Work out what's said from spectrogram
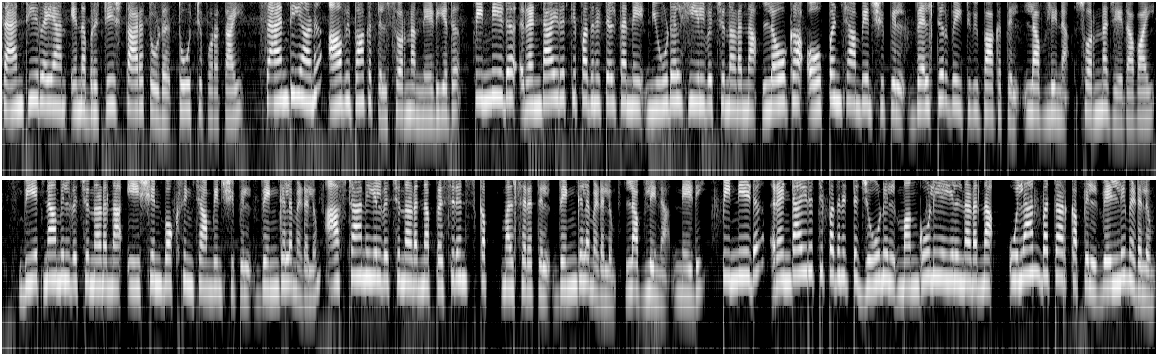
സാൻഡി റയാൻ എന്ന ബ്രിട്ടീഷ് താരത്തോട് തോറ്റുപുറത്തായി സാൻഡിയാണ് ആ വിഭാഗത്തിൽ സ്വർണം നേടിയത്. പിന്നീട് രണ്ടായിരത്തി പതിനെട്ടിൽ തന്നെ ന്യൂഡൽഹിയിൽ വെച്ച് നടന്ന ലോക ഓപ്പൺ ചാമ്പ്യൻഷിപ്പിൽ വെൽറ്റർ വെയ്റ്റ് വിഭാഗത്തിൽ ലവ്ലിന സ്വർണ ജേതാവായി. വിയറ്റ്നാമിൽ വെച്ച് നടന്ന ഏഷ്യൻ ബോക്സിംഗ് ചാമ്പ്യൻഷിപ്പിൽ വെങ്കല മെഡലും ആസ്റ്റാനയിൽ വെച്ച് നടന്ന പ്രസിഡന്റ്സ് കപ്പ് മത്സരത്തിൽ വെങ്കല മെഡലും ലവ്ലിന നേടി. പിന്നീട് രണ്ടായിരത്തി പതിനെട്ട് ജൂണിൽ മംഗോളിയയിൽ നടന്ന ഉലാൻ ബത്താർ കപ്പിൽ വെള്ളിമെഡലും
